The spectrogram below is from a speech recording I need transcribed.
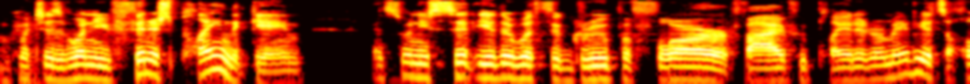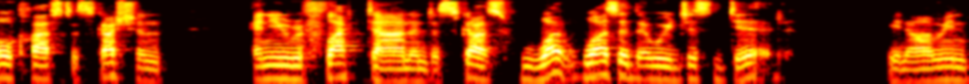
okay. which is when you finish playing the game, it's when you sit either with the group of four or five who played it, or maybe it's a whole class discussion and you reflect on and discuss what was it that we just did. You know, I mean,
